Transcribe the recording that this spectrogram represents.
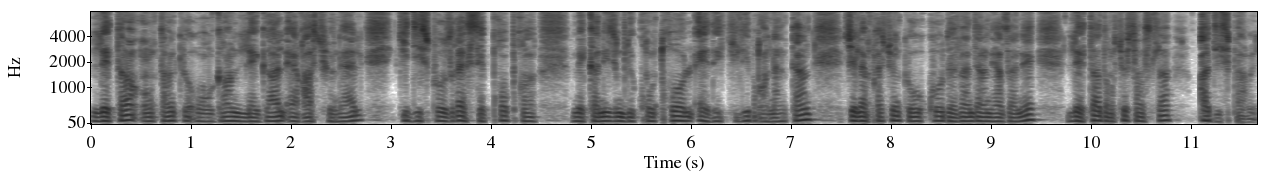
L'État en tant qu'organe légal et rationnel qui disposerait ses propres mécanismes de contrôle et d'équilibre en interne, j'ai l'impression qu'au cours des 20 dernières années, l'État dans ce sens-là a disparu.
